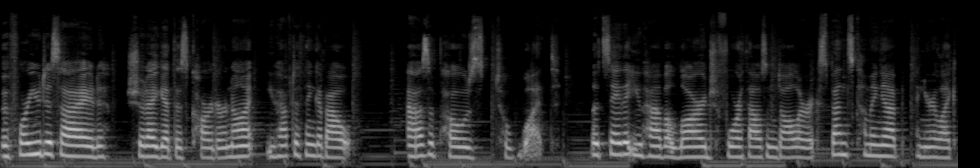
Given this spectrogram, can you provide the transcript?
Before you decide, should I get this card or not, you have to think about as opposed to what. Let's say that you have a large $4,000 expense coming up and you're like,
